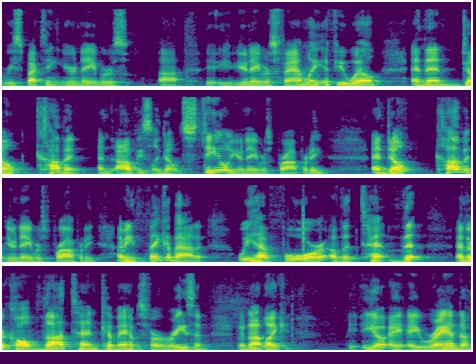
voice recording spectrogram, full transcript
respecting your neighbor's uh, your neighbor's family, if you will. And then don't covet, and obviously don't steal your neighbor's property, and don't covet your neighbor's property. I mean, think about it. We have four of the ten, the, and they're called the Ten Commandments for a reason. They're not like you know a, a random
